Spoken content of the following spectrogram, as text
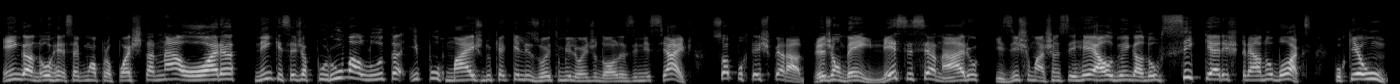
Enganou recebe uma proposta na hora, nem que seja por uma luta e por mais do que aqueles 8 milhões de dólares iniciais, só por ter esperado. Vejam bem, nesse cenário, existe uma chance real do Enganou sequer estrear no boxe, porque um,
